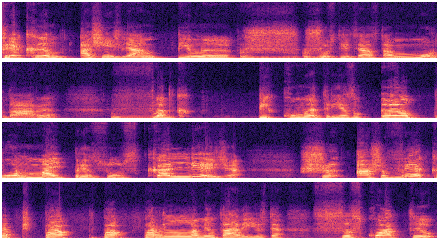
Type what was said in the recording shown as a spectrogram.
trecând a cinci ani prin uh, ju- justiția asta murdară, văd că pe cumătrism îl pun mai presus ca legea. Și aș vrea ca p- pa, pa, parlamentarii ăștia să scoată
